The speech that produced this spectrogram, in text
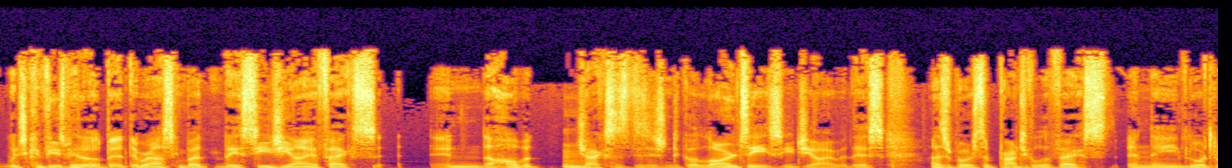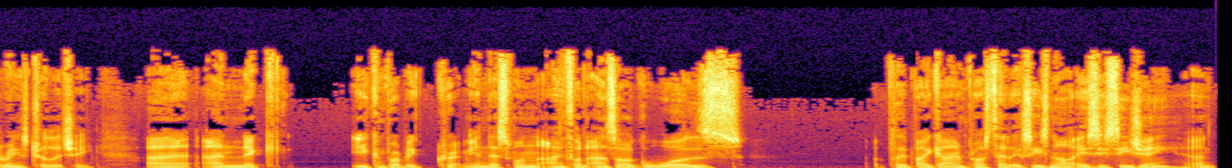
which confused me a little bit. They were asking about the CGI effects in The Hobbit, mm. Jackson's decision to go largely CGI with this, as opposed to practical effects in the Lord of the Rings trilogy. Uh, and Nick you can probably correct me on this one. I thought Azog was played by a guy in prosthetics. He's not. Is he CG?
